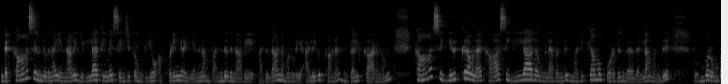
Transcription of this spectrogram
இந்த காசு இருந்ததுன்னா என்னால் எல்லாத்தையுமே செஞ்சுக்க முடியும் அப்படிங்கிற எண்ணம் வந்ததுனாவே அதுதான் நம்மளுடைய அழிவுக்கான முதல் காரணம். காசு இருக்கிறவனை காசு இல்லாதவங்கள வந்து மதிக்காமல் போகிறதுங்கிறதெல்லாம் வந்து ரொம்ப ரொம்ப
